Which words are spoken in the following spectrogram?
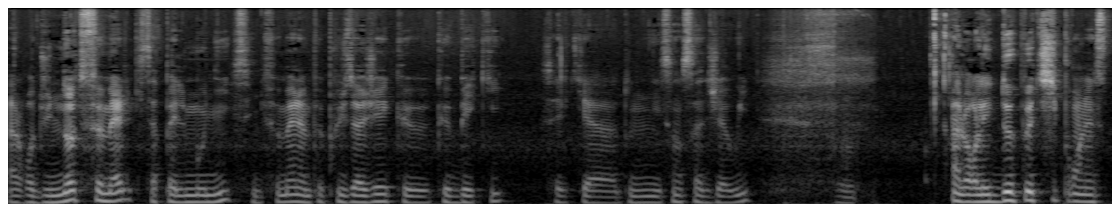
alors d'une autre femelle qui s'appelle Moni, c'est une femelle un peu plus âgée que, que Becky celle qui a donné naissance à Jawi. Mm. Alors les deux petits pour l'instant,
